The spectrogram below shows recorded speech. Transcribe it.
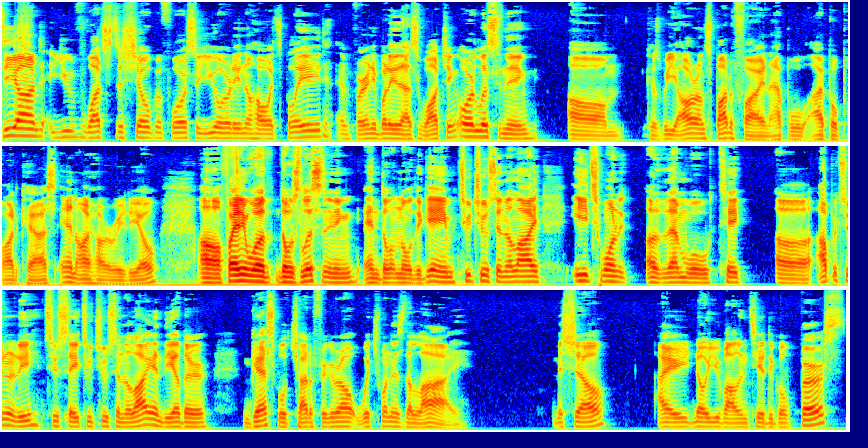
Dion, you've watched the show before, so you already know how it's played. And for anybody that's watching or listening, um, because we are on Spotify and Apple Apple Podcasts and iHeartRadio. Uh, for anyone those listening and don't know the game, two truths and a lie. Each one of them will take uh opportunity to say two truths and a lie, and the other guest will try to figure out which one is the lie. Michelle. I know you volunteered to go first.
